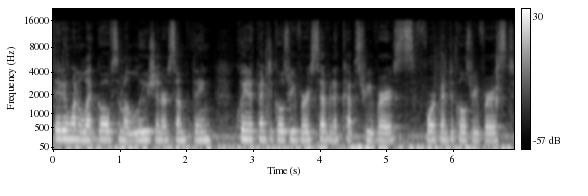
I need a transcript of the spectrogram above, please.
They didn't want to let go of some illusion or something. Queen of Pentacles reversed, Seven of Cups reversed, Four of Pentacles reversed.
